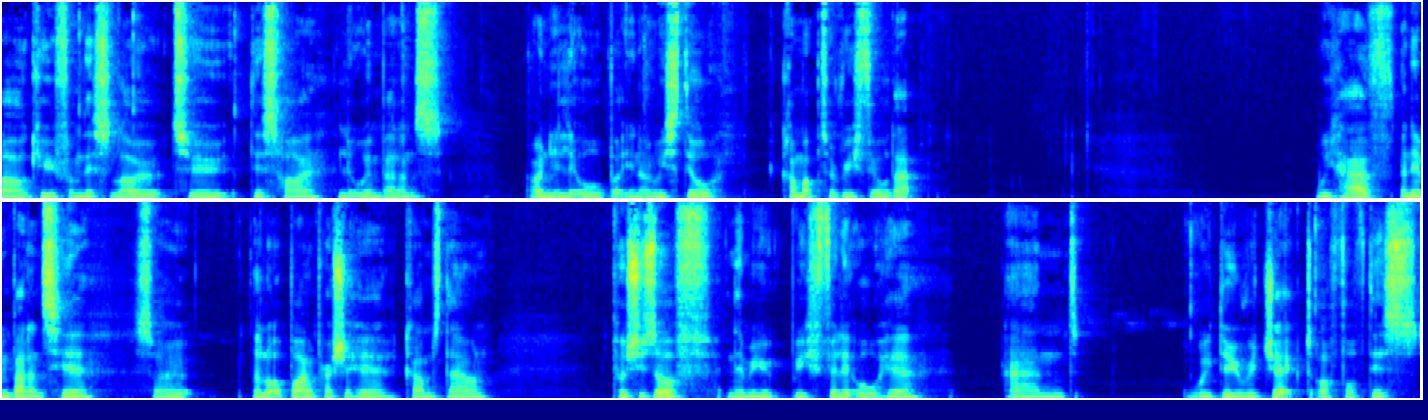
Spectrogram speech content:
argue from this low to this high—a little imbalance. Only little, but you know, we still come up to refill that. We have an imbalance here, so a lot of buying pressure here comes down pushes off and then we, we fill it all here and we do reject off of this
